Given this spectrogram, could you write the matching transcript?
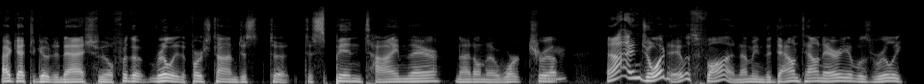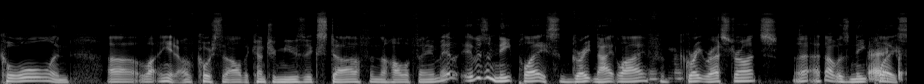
I got to go to Nashville for the really the first time just to to spend time there, not on a work trip. And I enjoyed it. It was fun. I mean, the downtown area was really cool, and uh, you know, of course, all the country music stuff and the Hall of Fame. It, it was a neat place. Great nightlife, great restaurants. I, I thought it was a neat place.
